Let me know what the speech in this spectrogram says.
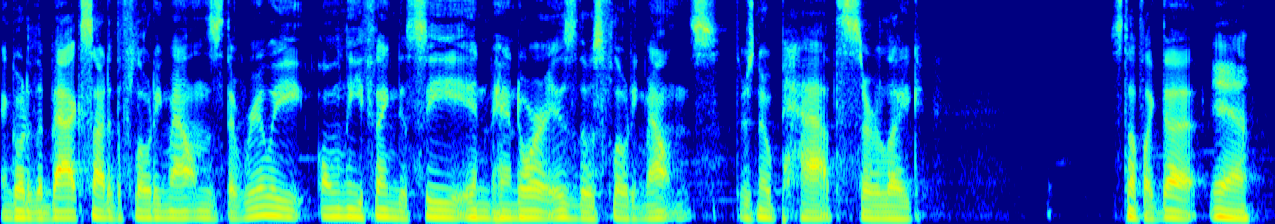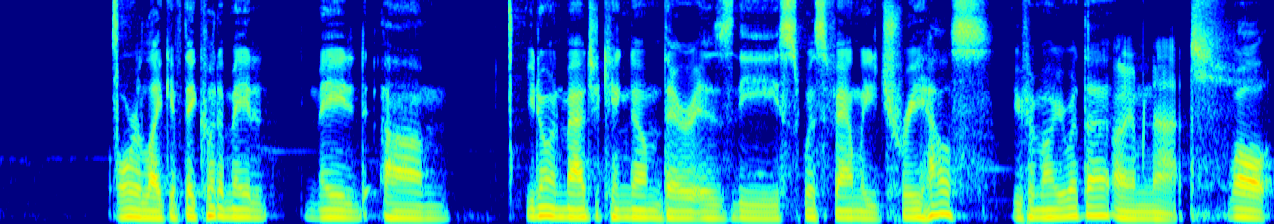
and go to the back side of the floating mountains the really only thing to see in pandora is those floating mountains there's no paths or like stuff like that Yeah. or like if they could have made it made um you know in magic kingdom there is the swiss family treehouse you familiar with that I am not. well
